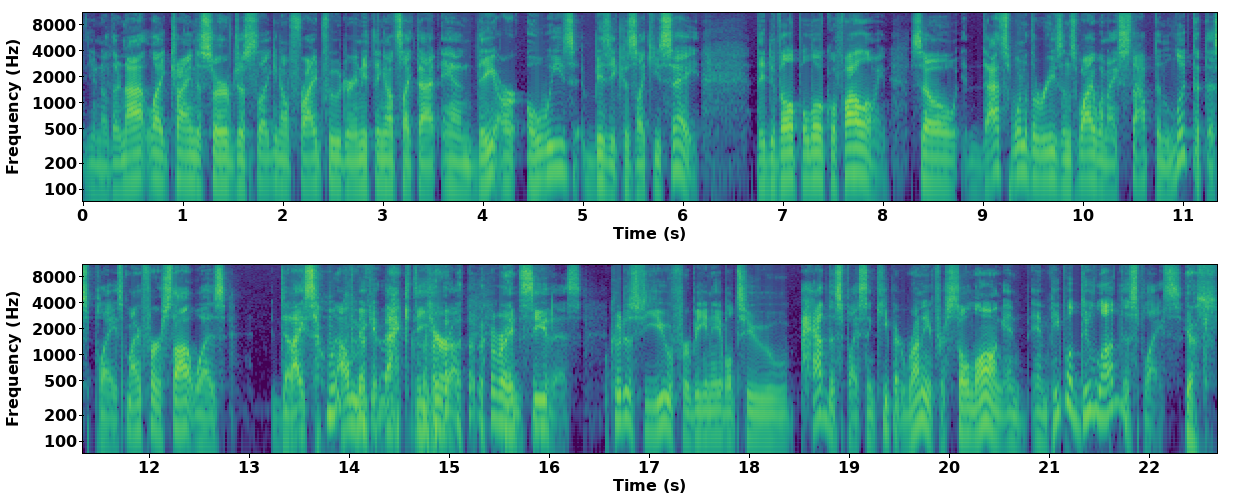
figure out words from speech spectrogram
You know, they're not like trying to serve just like, you know, fried food or anything else like that. And they are always busy because, like you say, they develop a local following. So that's one of the reasons why when I stopped and looked at this place, my first thought was, did I somehow make it back to Europe Right. and see this? Kudos to you for being able to have this place and keep it running for so long. And and people do love this place. Yes.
